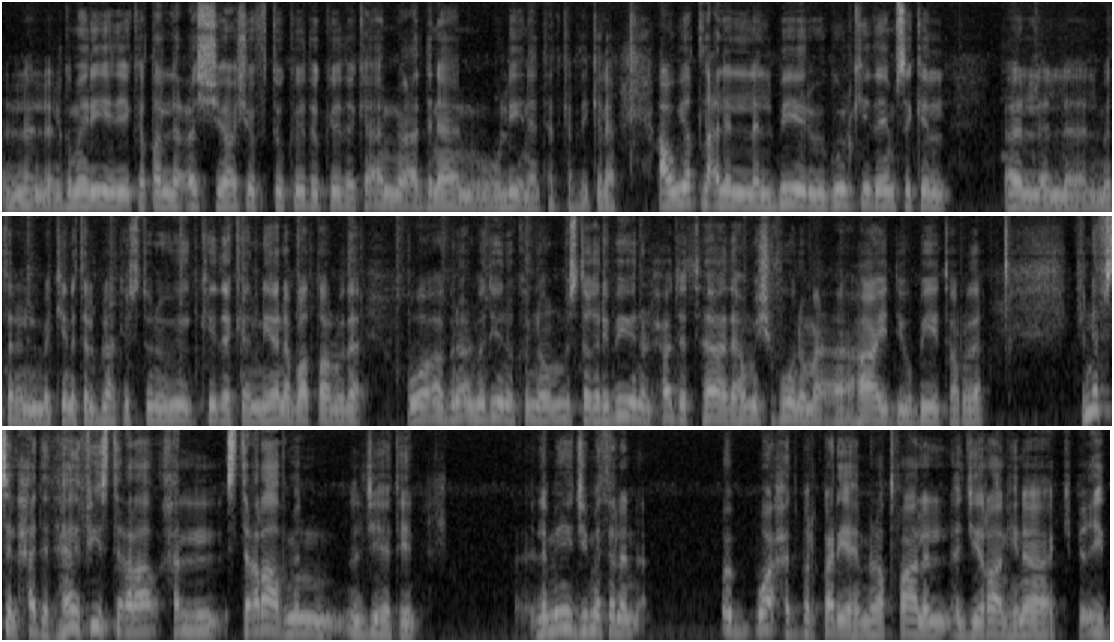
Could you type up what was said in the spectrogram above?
القميرية ذيك يطلع عشها شفته كذا كذا كأنه عدنان ولينا تذكر ذيك أو يطلع للبير ويقول كذا يمسك ال مثلا ماكينة ال Blackstone كذا كأني أنا بطل وذا. وأبناء المدينة كلهم مستغربين الحدث هذا هم يشوفونه مع هايدي وبيتر وذا. في نفس الحدث هذا في استعراض خل استعراض من الجهتين. لما يجي مثلا واحد بالقرية من أطفال الجيران هناك بعيد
